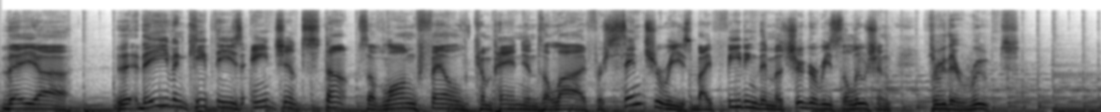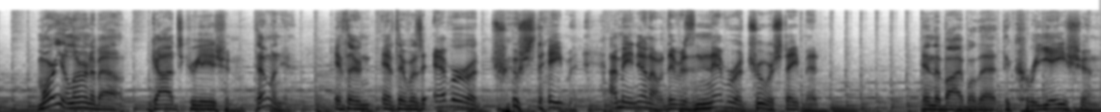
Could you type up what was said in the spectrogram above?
they uh they even keep these ancient stumps of long felled companions alive for centuries by feeding them a sugary solution through their roots. More you learn about God's creation, I'm telling you, if there if there was ever a true statement, I mean, you know, there was never a truer statement in the Bible that the creation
